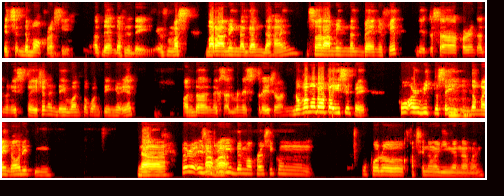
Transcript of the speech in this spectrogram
it's a democracy at the end of the day. If mas maraming nagandahan, mas maraming nag-benefit dito sa current administration and they want to continue it on the next administration, doon ka mapapaisip eh, who are we to say in Mm-mm. the minority na Pero is it Tama. really democracy kung puro kasinungalingan naman?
